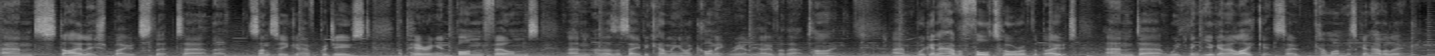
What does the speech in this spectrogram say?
and stylish boats that, uh, that Sunseeker have produced, appearing in Bond films and, and, as I say, becoming iconic really over that time. Um, we're going to have a full tour of the boat and uh, we think you're going to like it. So come on, let's go and have a look.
